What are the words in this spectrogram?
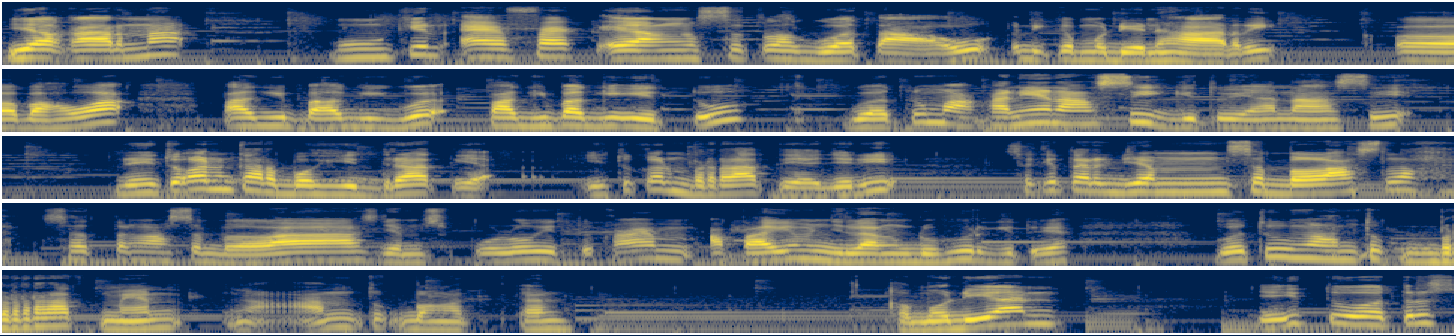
Ya karena mungkin efek yang setelah gue tahu di kemudian hari uh, bahwa pagi-pagi gue pagi-pagi itu gue tuh makannya nasi gitu ya nasi. Dan itu kan karbohidrat ya itu kan berat ya. Jadi sekitar jam 11 lah setengah 11 jam 10 itu kan apalagi menjelang duhur gitu ya gue tuh ngantuk berat men. Ngantuk banget kan. Kemudian ya itu terus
